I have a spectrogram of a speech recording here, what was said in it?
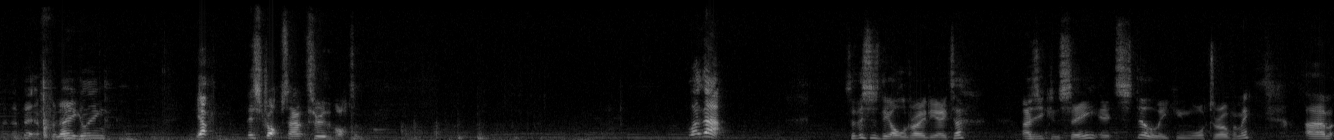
with a bit of finagling, yep, this drops out through the bottom. Like that. So this is the old radiator. As you can see, it's still leaking water over me. Um,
